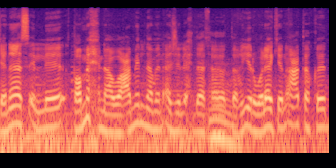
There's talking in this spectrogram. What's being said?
كناس اللي طمحنا وعملنا من أجل إحداث هذا التغيير. ولكن أعتقد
